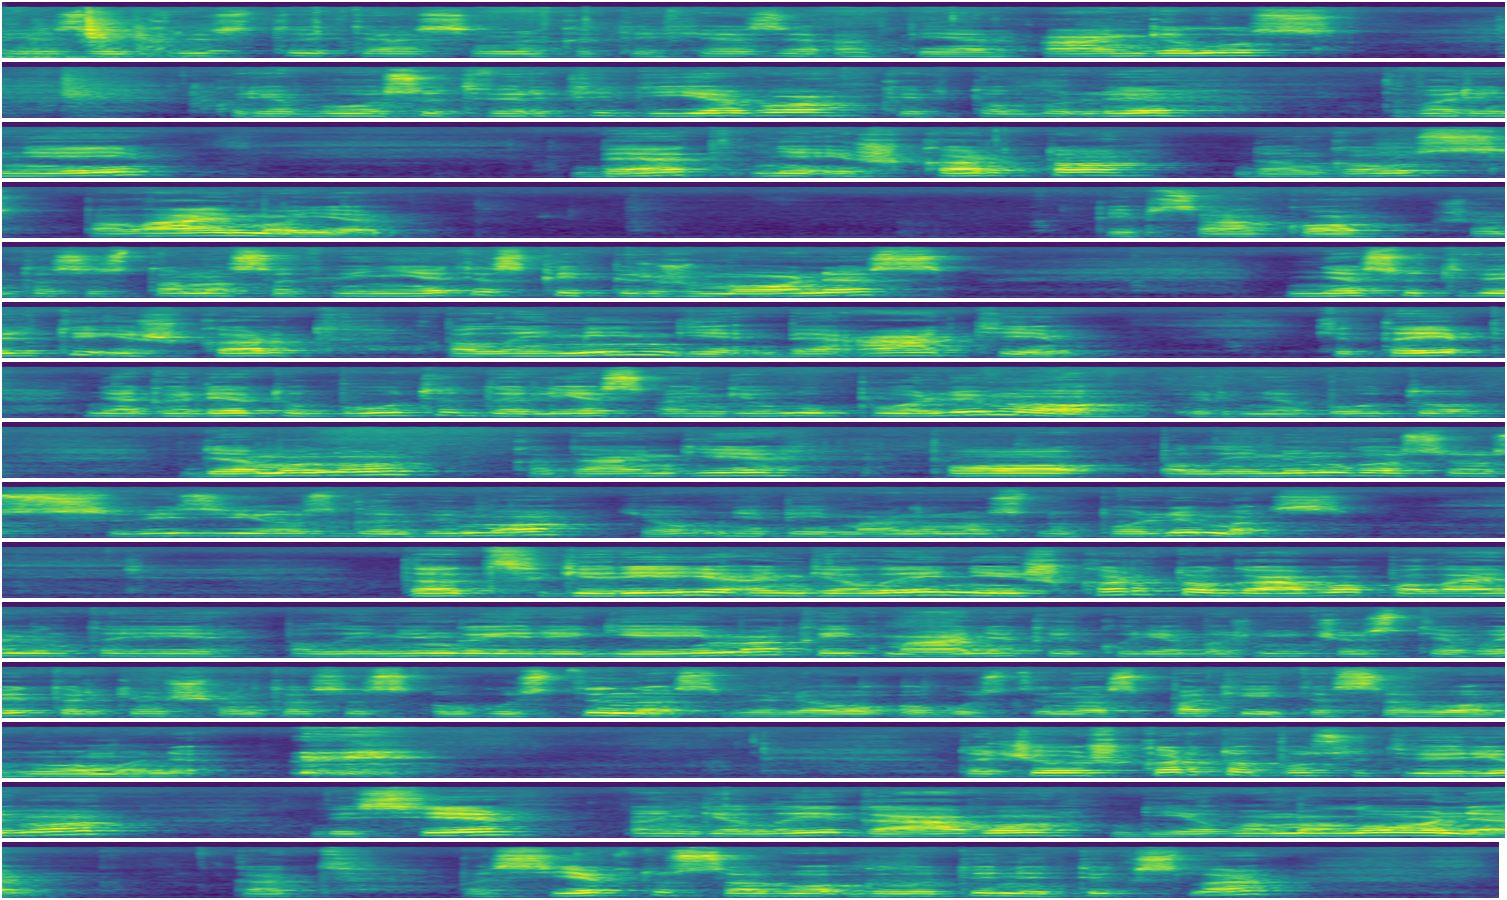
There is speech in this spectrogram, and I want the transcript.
Jėzui Kristui tęsime katechezę apie angelus, kurie buvo sutvirti Dievo kaip tobuli tvariniai, bet ne iš karto dangaus palaimoje. Kaip sako Šventasis Tomas Akvinėtis, kaip ir žmonės, nesutvirti iš kart palaimingi, beati. Kitaip negalėtų būti dalies angelų puolimo ir nebūtų demonų, kadangi po palaimingosios vizijos gavimo jau nebeįmanomas nupolimas. Tad gerieji angelai ne iš karto gavo palaimintai palaimingai regėjimą, kaip mane kai kurie bažnyčios tėvai, tarkim Šventasis Augustinas. Vėliau Augustinas pakeitė savo nuomonę. Tačiau iš karto po sutvėrimo visi angelai gavo Dievo malonę, kad pasiektų savo galutinį tikslą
